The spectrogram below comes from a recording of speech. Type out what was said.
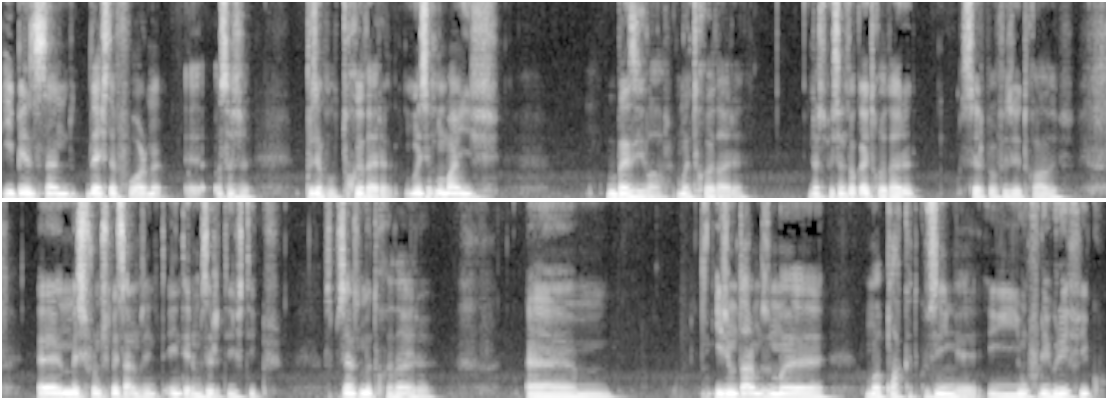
E pensando desta forma, ou seja, por exemplo, torradeira, um exemplo mais basilar, uma torradeira. Nós pensamos, ok, torradeira, serve para fazer torradas. Uh, mas se formos pensarmos em, em termos artísticos, se pusermos uma torradeira um, e juntarmos uma, uma placa de cozinha e um frigorífico,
